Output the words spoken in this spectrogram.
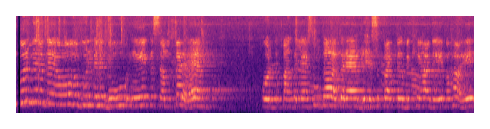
ਗੁਰ ਮਿਲ ਦਿਓ ਗੁਰ ਮਿਲ ਦੂ, ਏਕ ਸਮ ਕਰੈ। ਉਰਦ ਪੰਥ ਲੈ ਸੂਦਾ ਕਰੈ, ਬ੍ਰਹਸਪਤ ਵਿਖਿਆ ਦੇ ਬਹਾਏ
